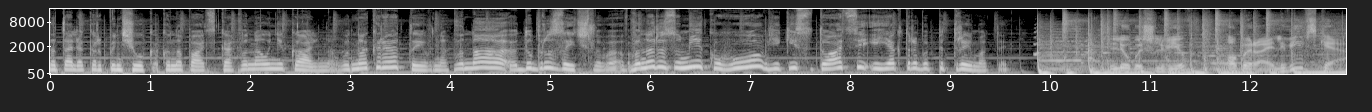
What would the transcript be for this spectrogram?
Наталя Карпенчук Конопацька, вона унікальна, вона креативна, вона доброзичлива. Вона розуміє, кого в якій ситуації і як треба підтримати. Любиш Львів? Обирай Львівське.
